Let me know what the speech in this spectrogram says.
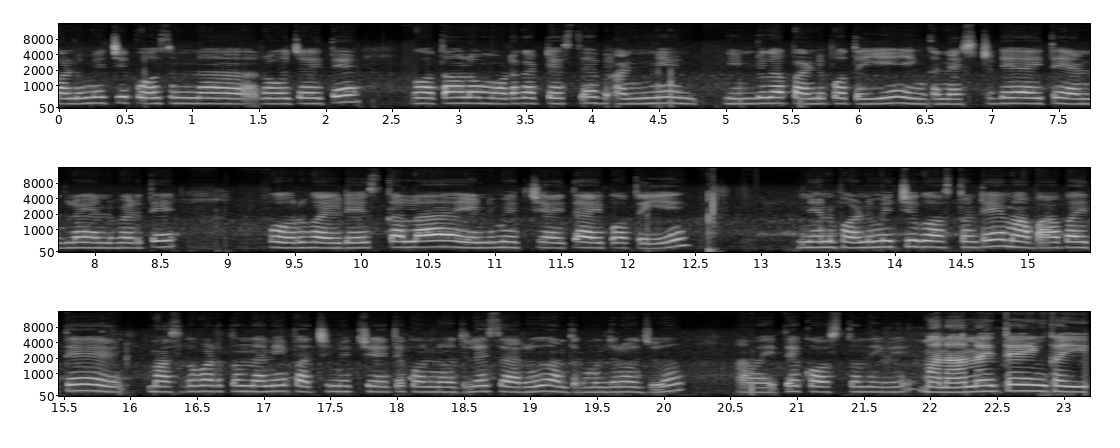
పండుమిర్చి కోసిన రోజైతే గోతంలో మూట కట్టేస్తే అన్నీ నిండుగా పండిపోతాయి. ఇంకా నెక్స్ట్ డే అయితే ఎండలో ఎండబెడితే ఫోర్ ఫైవ్ డేస్ కల్లా ఎండుమిర్చి అయితే అయిపోతాయి. నేను పండుమిర్చి కోస్తుంటే మా పాప అయితే మసకబడుతుందని పచ్చిమిర్చి అయితే కొన్ని వదిలేశారు అంతకు ముందు రోజు. అవైతే కోస్తుంది ఇవి. మా నాన్న అయితే ఇంకా ఈ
